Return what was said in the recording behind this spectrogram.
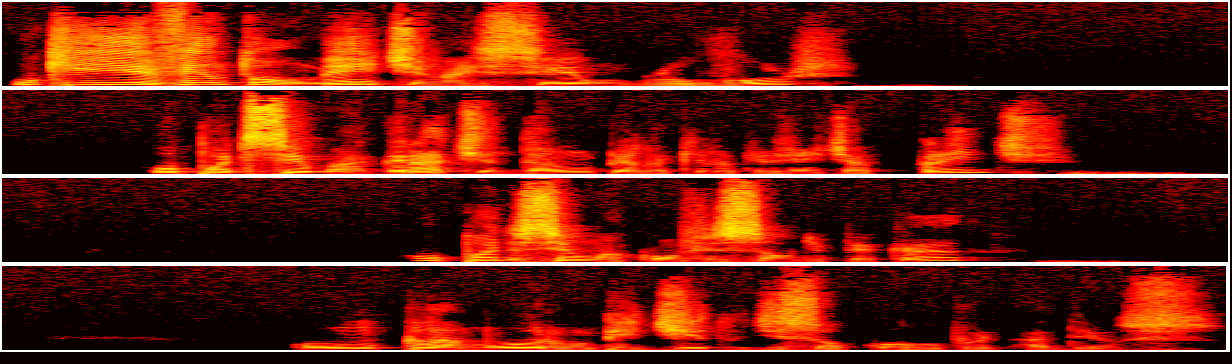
O que eventualmente vai ser um louvor, ou pode ser uma gratidão pelaquilo que a gente aprende, ou pode ser uma confissão de pecado, ou um clamor, um pedido de socorro a Deus.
